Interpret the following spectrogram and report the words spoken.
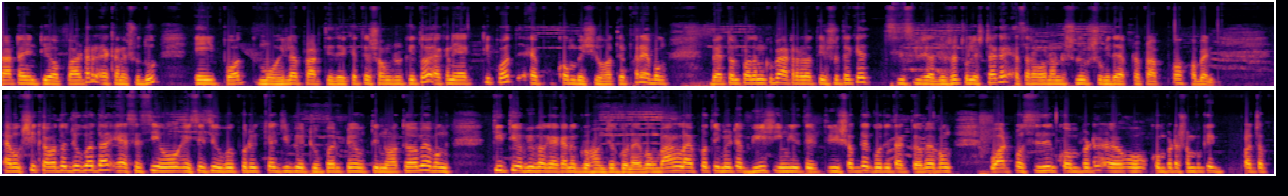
ডাটা এন্ট্রি অপারেটর এখানে শুধু এই পদ মহিলা প্রার্থীদের ক্ষেত্রে সংরক্ষিত। এখানে একটি পদ কম বেশি হতে পারে এবং বেতন প্রদান করবে আঠারো তিনশো থেকে ছিচল্লিশ দুশো চল্লিশ টাকা। এছাড়া অন্যান্য সুযোগ সুবিধা আপনার প্রাপ্য হবেন। এবং শিক্ষাগত যোগ্যতা এসএসসি ও এসএসসি উভয় পরীক্ষা জিপিএ টু পয়েন্ট পেয়ে উত্তীর্ণ হতে হবে এবং তৃতীয় বিভাগ এখানে গ্রহণযোগ্য নয় এবং বাংলায় প্রতি মিনিটে বিশ, ইংরেজিতে ত্রিশ শব্দে গতি থাকতে হবে এবং ওয়ার্ড প্রসেসিং কম্পিউটার ও কম্পিউটার সম্পর্কে পর্যাপ্ত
